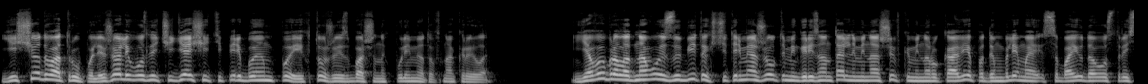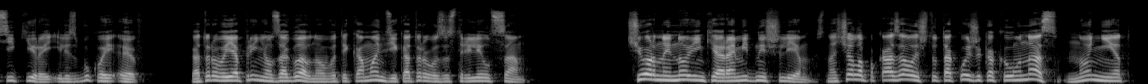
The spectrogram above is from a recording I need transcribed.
Еще два трупа лежали возле чадящей теперь БМП, их тоже из башенных пулеметов накрыло. Я выбрал одного из убитых с четырьмя желтыми горизонтальными нашивками на рукаве под эмблемой с обоюдоострой секирой или с буквой F, которого я принял за главного в этой команде и которого застрелил сам. Черный новенький арамидный шлем. Сначала показалось, что такой же, как и у нас, но нет.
